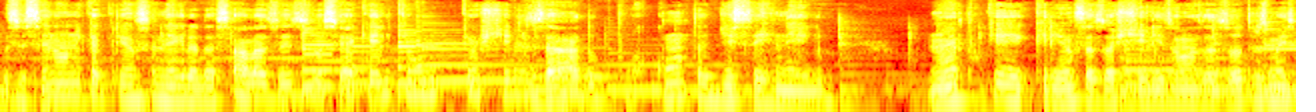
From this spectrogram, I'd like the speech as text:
você sendo a única criança negra da sala, às vezes você é aquele que é, que é hostilizado por conta de ser negro. Não é porque crianças hostilizam às outras, mas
